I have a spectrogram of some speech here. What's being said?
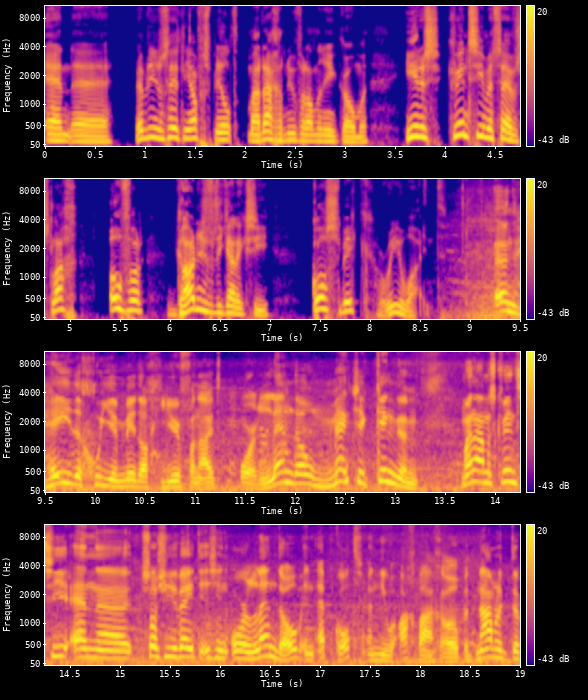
En eh, we hebben die nog steeds niet afgespeeld, maar daar gaat nu verandering in komen. Hier is Quincy met zijn verslag over Guardians of the Galaxy Cosmic Rewind. Een hele goede middag hier vanuit Orlando Magic Kingdom. Mijn naam is Quincy en eh, zoals jullie weten is in Orlando, in Epcot, een nieuwe achtbaan geopend. Namelijk de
